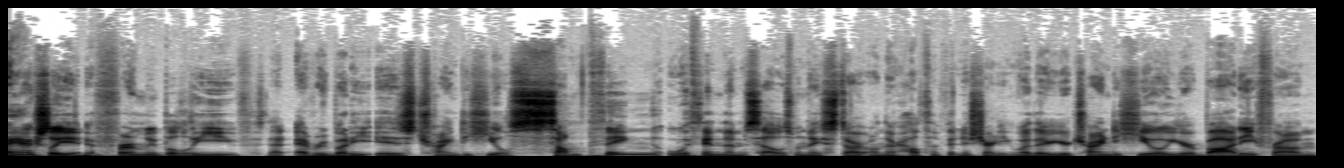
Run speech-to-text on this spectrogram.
I actually firmly believe that everybody is trying to heal something within themselves when they start on their health and fitness journey. Whether you're trying to heal your body from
